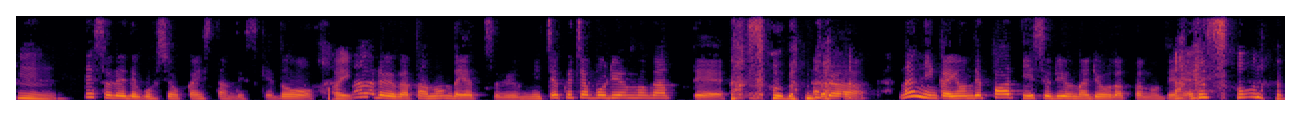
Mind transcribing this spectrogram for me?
うん。で、それでご紹介したんですけど、はい。ナールが頼んだやつ、めちゃくちゃボリュームがあって、そうなんだ。だから、何人か呼んでパーティーするような量だったので、あそうなんだ。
